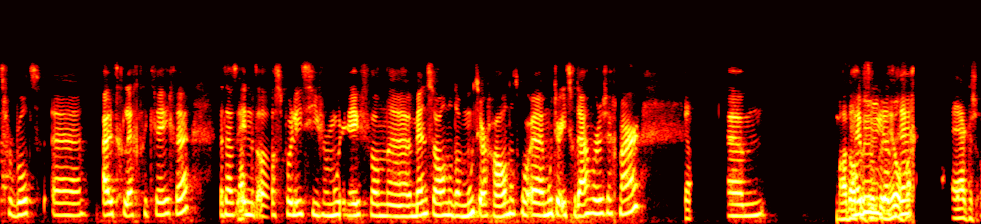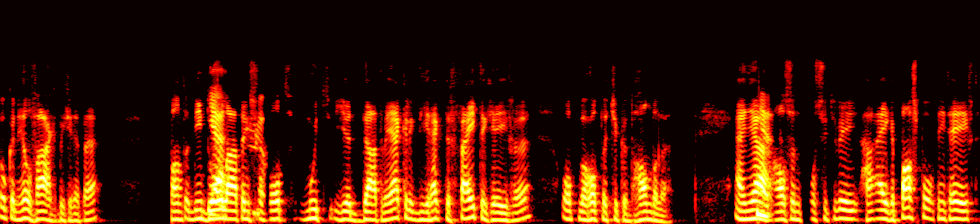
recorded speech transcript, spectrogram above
doorlaatverbod eh, uitgelegd gekregen. Dat houdt Ja. in dat als politie vermoeden heeft van eh, mensenhandel, dan moet er gehandeld worden, moet er iets gedaan worden, zeg maar. Ja. Ehm, Maar dat is ook een heel, recht? ergens ook een heel vaag begrip, hè? Want het niet Ja. doorlatingsverbod moet je daadwerkelijk direct de feiten geven op waarop dat je kunt handelen. En ja, Ja. als een prostituee haar eigen paspoort niet heeft,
